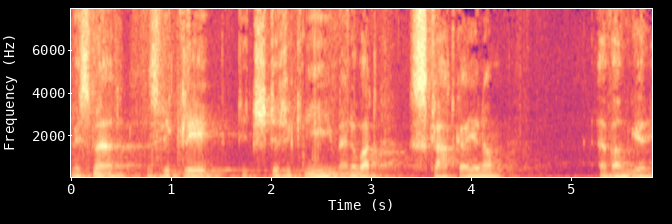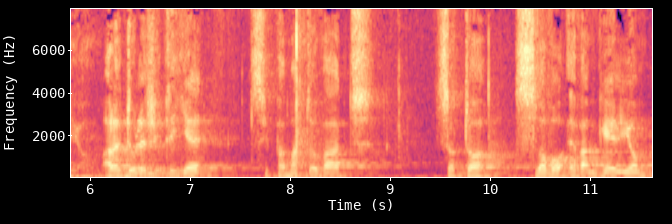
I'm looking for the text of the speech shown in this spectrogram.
my jsme zvykli ty čtyři knihy jmenovat zkrátka jenom evangelium. Ale důležité je si pamatovat, co to slovo evangelium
